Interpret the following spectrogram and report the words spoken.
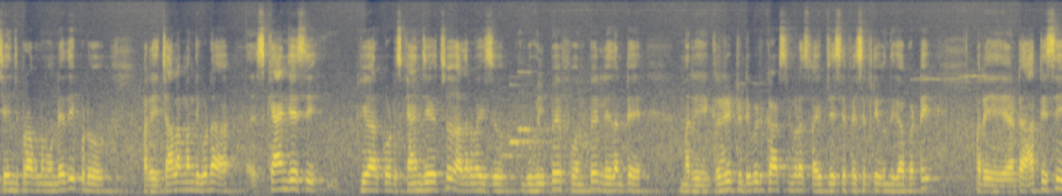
చేంజ్ ప్రాబ్లం ఉండేది. ఇప్పుడు మరి చాలామంది కూడా స్కాన్ చేసి క్యూఆర్ కోడ్ స్కాన్ చేయొచ్చు. అదర్వైజ్ గూగుల్ పే ఫోన్పే లేదంటే మరి క్రెడిట్ డెబిట్ కార్డ్స్ని కూడా స్వైప్ చేసే ఫెసిలిటీ ఉంది కాబట్టి మరి అంటే ఆర్టీసీ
